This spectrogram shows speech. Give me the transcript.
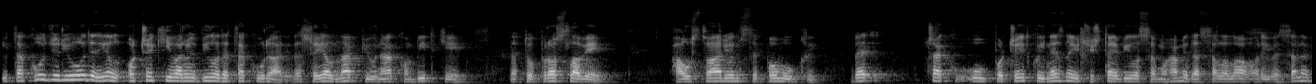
I također i ovdje, jel, očekivano je bilo da tako uradi, da se, jel, napiju nakon bitke, da to proslave, a u stvari oni se povukli. Be, čak u početku i ne znajući šta je bilo sa Muhameda, sallallahu alaihi ve sellem,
